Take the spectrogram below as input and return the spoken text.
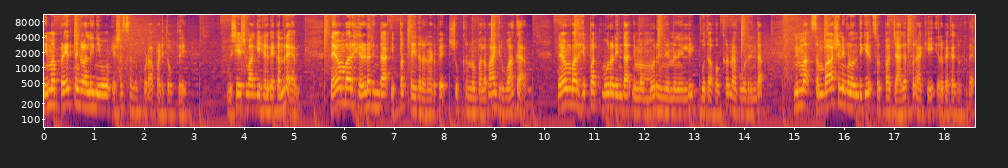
ನಿಮ್ಮ ಪ್ರಯತ್ನಗಳಲ್ಲಿ ನೀವು ಯಶಸ್ಸನ್ನು ಕೂಡ ಪಡಿತೋಗ್ತೀರಿ ವಿಶೇಷವಾಗಿ ಹೇಳಬೇಕಂದ್ರೆ, ನವೆಂಬರ್ ಎರಡರಿಂದ ಇಪ್ಪತ್ತೈದರ ನಡುವೆ ಶುಕ್ರನು ಬಲವಾಗಿರುವಾಗ, ನವೆಂಬರ್ ಇಪ್ಪತ್ತ್ಮೂರರಿಂದ ನಿಮ್ಮ ಮೂರನೇ ಮನೆಯಲ್ಲಿ ಬುಧ ವಕ್ರನಾಗುವುದರಿಂದ ನಿಮ್ಮ ಸಂಭಾಷಣೆಗಳೊಂದಿಗೆ ಸ್ವಲ್ಪ ಜಾಗೃತರಾಗಿ ಇರಬೇಕಾಗಿರ್ತದೆ.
